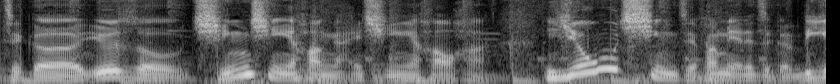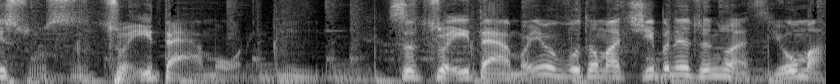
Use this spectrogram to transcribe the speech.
这个有时候亲情也好，爱情也好哈，友情这方面的这个礼数是最淡漠的，嗯，是最淡漠。因为屋头嘛，基本的尊重还是有嘛，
